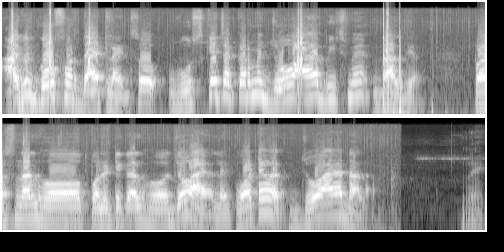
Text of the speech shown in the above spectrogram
I will go for that line so उसके चक्कर में जो आया बीच में डाल दिया। पर्सनल हो पॉलिटिकल हो जो आया लाइक वॉट एवर जो आया डाला। Right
